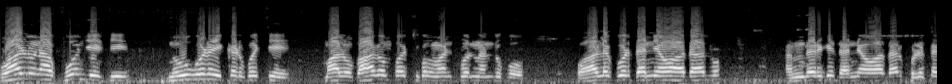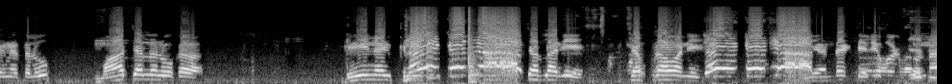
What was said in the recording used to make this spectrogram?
వాళ్ళు నాకు ఫోన్ చేసి నువ్వు కూడా ఇక్కడికి వచ్చి మాలో భాగం పంచుకోమనుకున్నందుకు వాళ్ళకు కూడా ధన్యవాదాలు. అందరికీ ధన్యవాదాలు కృతజ్ఞతలు. మాచర్లను ఒక గ్రీన్ అండ్ క్లీన్ మాచర్లని చెప్తామని మీ అందరికి తెలియబడుతున్నా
